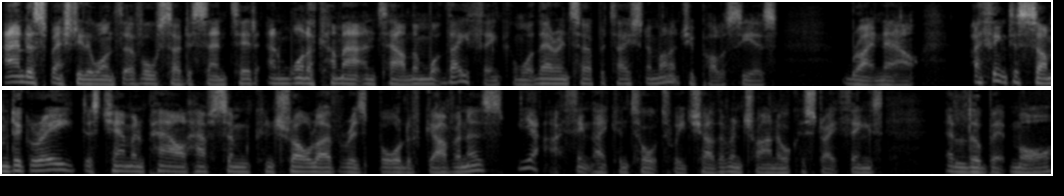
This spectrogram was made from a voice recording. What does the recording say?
and especially the ones that have also dissented and want to come out and tell them what they think and what their interpretation of monetary policy is right now. I think to some degree, does Chairman Powell have some control over his board of governors? Yeah, I think they can talk to each other and try and orchestrate things a little bit more,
